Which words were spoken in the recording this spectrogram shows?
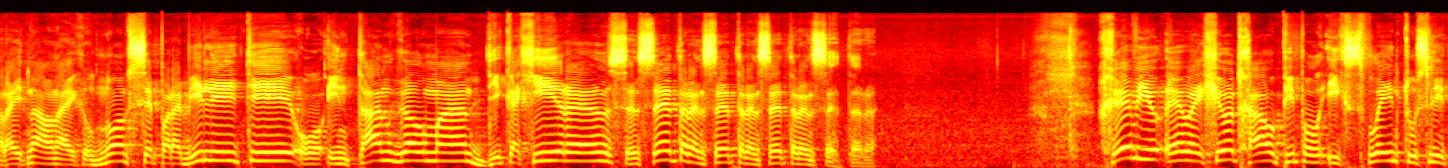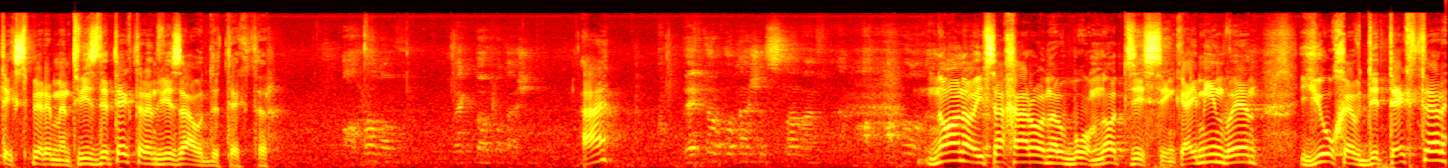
right now, like non-separability or entanglement, decoherence, etc., etc., etc., etc. Have you ever heard how people explain two-slit experiment with detector and without detector? Vector potential. Huh? Vector potential stuff. No, no, it's a Aharonov-Bohm, not this thing. I mean when you have detector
